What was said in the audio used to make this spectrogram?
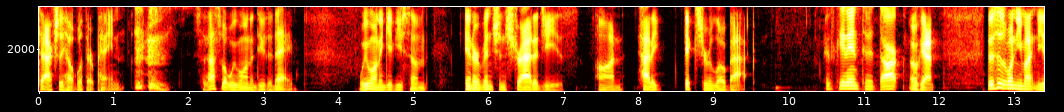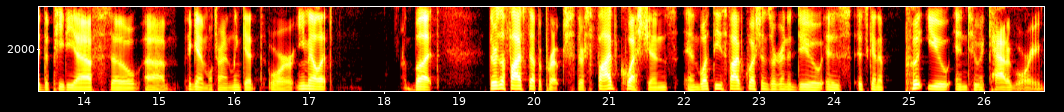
to actually help with their pain. so that's what we want to do today. We want to give you some intervention strategies on how to fix your low back. Let's get into it, Doc. Okay. This is when you might need the PDF. So, uh, again, we'll try and link it or email it. But there's a five step approach. There's five questions. And what these five questions are going to do is it's going to put you into a category.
